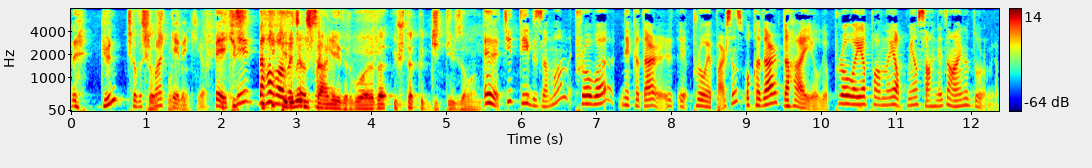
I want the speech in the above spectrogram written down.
gün çalışmak Çalışmak gerekiyor. lazım. Belki İki- daha iki fazla kelime bir çalışmak gerekiyor. saniyedir. Bu arada 3 dakika ciddi bir zaman. Evet ciddi bir zaman prova ne kadar e, prova yaparsanız o kadar daha iyi oluyor. Prova yapanla yapmayan sahnede aynı durmuyor.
